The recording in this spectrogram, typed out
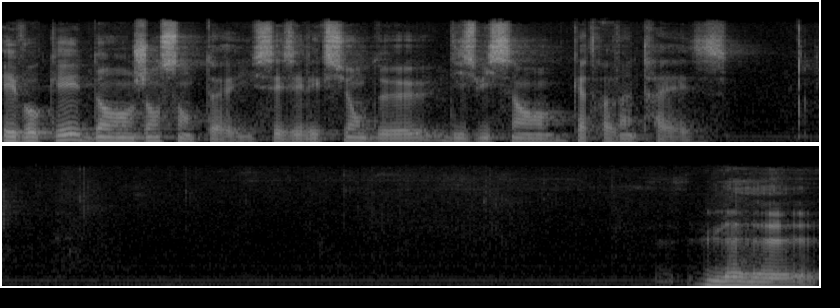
évoqués dans Jean Santeuil, ces élections de 1893. Le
